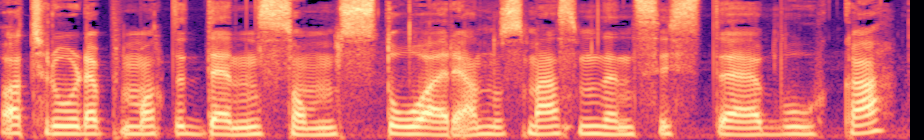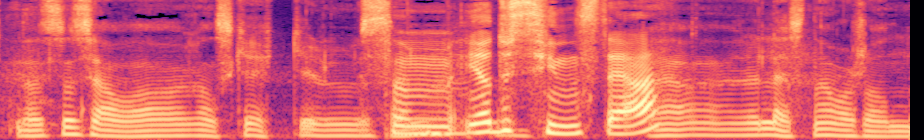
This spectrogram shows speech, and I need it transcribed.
Og jeg tror det er på en måte den som står igjen hos meg som den siste boka. Den syns jeg var ganske ekkel. Som, ja, du syns det, ja? Jeg leste den jeg var sånn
